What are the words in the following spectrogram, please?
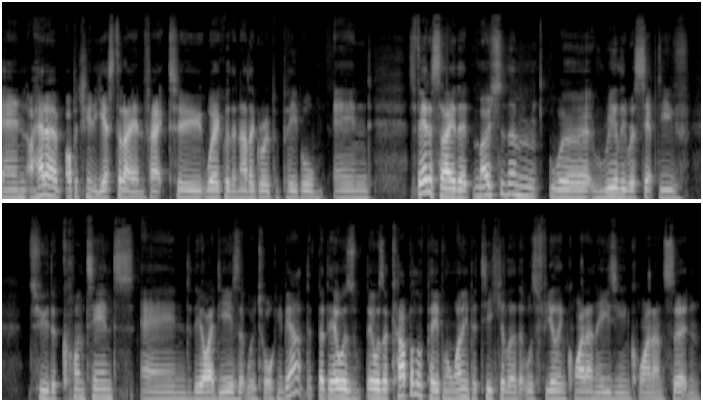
And I had an opportunity yesterday, in fact, to work with another group of people, and it's fair to say that most of them were really receptive to the content and the ideas that we're talking about. But there was there was a couple of people, and one in particular, that was feeling quite uneasy and quite uncertain.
